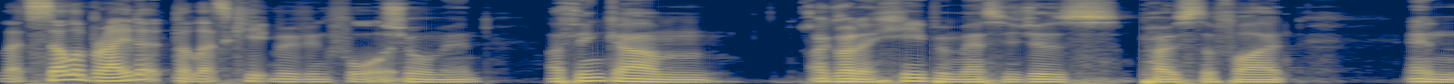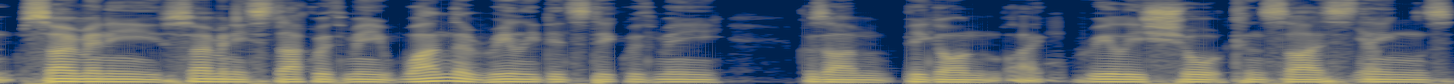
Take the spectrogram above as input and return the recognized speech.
Let's celebrate it but let's keep moving forward. Sure, man. I think um, I got a heap of messages post the fight, and so many, so many stuck with me. One that really did stick with me because I'm big on like really short, concise Yep. things.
